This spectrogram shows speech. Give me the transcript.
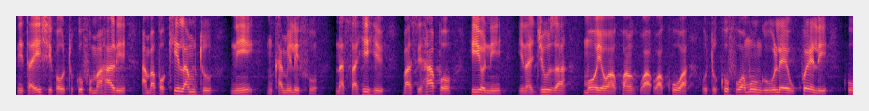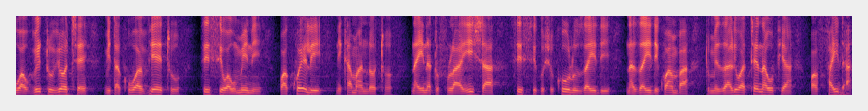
nitaishi kwa utukufu mahali ambapo kila mtu ni mkamilifu na sahihi basi hapo hiyo ni inajuza moyo wa, wa, wa kuwa utukufu wa mungu ule ukweli kuwa vitu vyote vitakuwa vyetu sisi waumini. Kwa kweli ni kama ndoto na inatufurahisha sisi kushukuru zaidi na zaidi kwamba tumezaliwa tena upya kwa faida.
